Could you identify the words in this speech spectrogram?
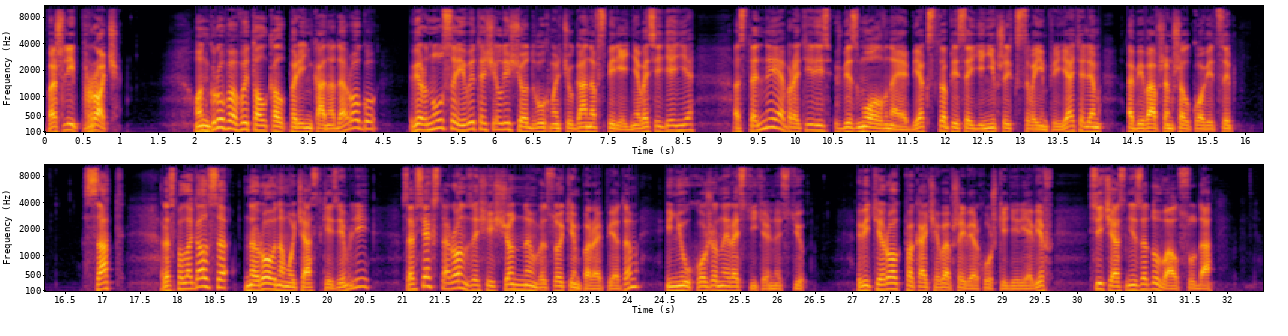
Пошли прочь!» Он грубо вытолкал паренька на дорогу, вернулся и вытащил еще двух мальчуганов с переднего сиденья. Остальные обратились в безмолвное бегство, присоединившись к своим приятелям, обивавшим шелковицы. Сад располагался на ровном участке земли, со всех сторон защищенным высоким парапетом и неухоженной растительностью. Ветерок, покачивавший верхушки деревьев, сейчас не задувал сюда.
